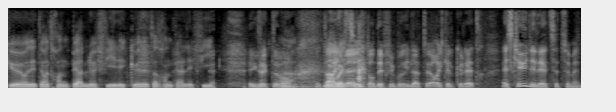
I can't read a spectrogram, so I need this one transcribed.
qu'on était en train de perdre le fil et qu'on était en train de perdre les filles. Exactement. Voilà. T'es arrivé voici. avec ton défibrillateur et quelques lettres. Est-ce qu'il y a eu des lettres cette semaine?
